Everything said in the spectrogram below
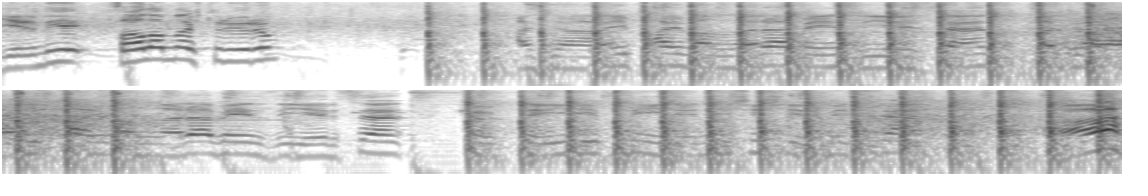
Yerini sağlamlaştırıyorum. Acayip hayvanlara benziyirsen, acayip hayvanlara benziyirsen, köfte yiyip mideni şişirmişsen. Ah!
